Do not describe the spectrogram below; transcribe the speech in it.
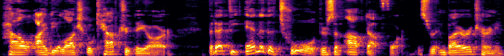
how ideological captured they are. But at the end of the tool, there's an opt-out form. It's written by our attorney.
